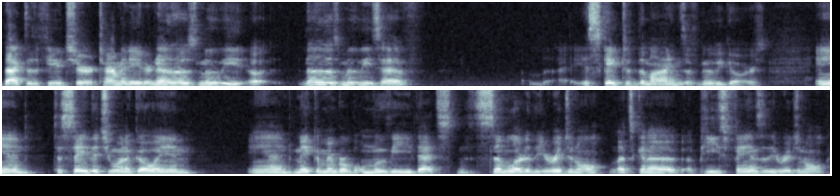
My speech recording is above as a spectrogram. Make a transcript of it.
Back to the Future, Terminator. None of those movie, uh, none of those movies have escaped the minds of moviegoers. And to say that you want to go in and make a memorable movie that's similar to the original, that's going to appease fans of the original,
